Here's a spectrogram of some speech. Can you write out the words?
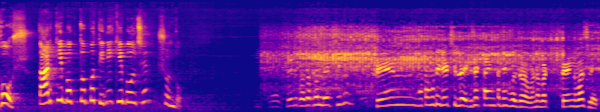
ঘোষ তার কি বক্তব্য? তিনি কি বলছেন? শুনব। ট্রেন কতক্ষণ লেট ছিল? ট্রেন মোটামুটি লেট ছিল এক্সাক্ট টাইমটা ঠিক বলতে পারব না but train was late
